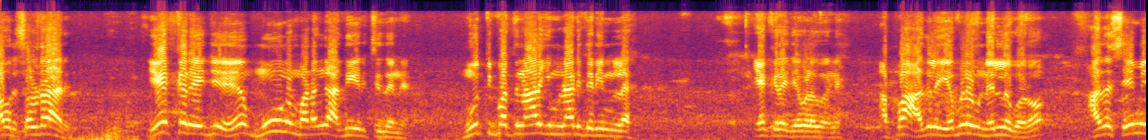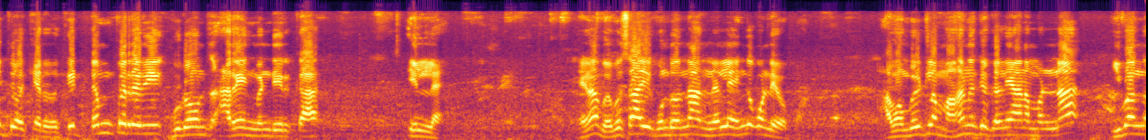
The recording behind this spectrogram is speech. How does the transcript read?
அவர் சொல்றாரு ஏக்கரேஜ் மூணு மடங்கு அதிகரிச்சுதுன்னு. நூற்றி பத்து நாளைக்கு முன்னாடி தெரியும்ல ஏக்கரேஜ் எவ்வளவுன்னு. அப்போ அதில் எவ்வளவு நெல் வரும்? அதை சேமித்து வைக்கிறதுக்கு டெம்பரரி குடோன்ஸ் அரேஞ்ச்மெண்ட் இருக்கா? இல்லை. ஏன்னா விவசாயி கொண்டு வந்தா அந்த நெல்லை எங்க கொண்டே வைப்பான்? அவன் வீட்டில் மகனுக்கு கல்யாணம் பண்ணா இவங்க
